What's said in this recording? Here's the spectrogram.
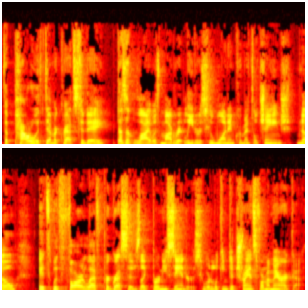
The power with Democrats today doesn't lie with moderate leaders who want incremental change. No, it's with far left progressives like Bernie Sanders who are looking to transform America.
